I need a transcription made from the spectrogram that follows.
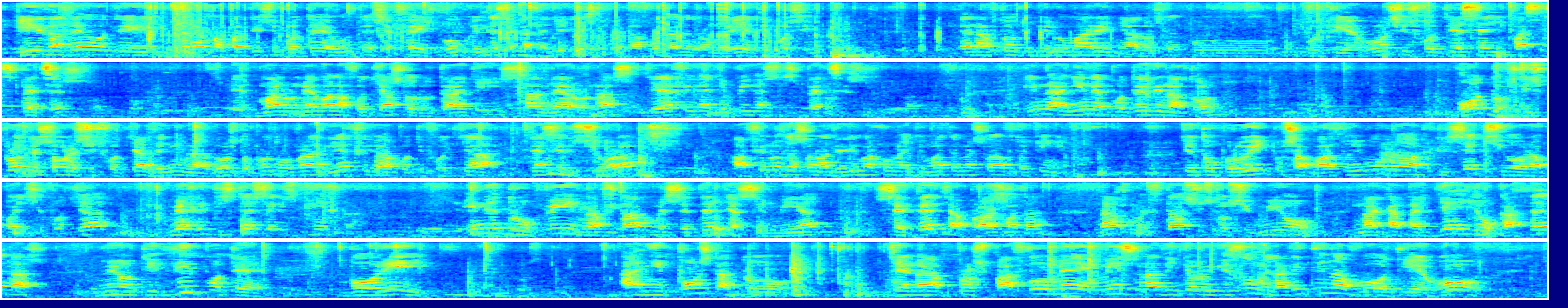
Είδατε ότι δεν έχω απαντήσει ποτέ ούτε σε facebook είτε σε καταγγελίες τίποτα. Μου έκανε τρομερή εντύπωση ένα αυτό του κυρίου Μαρίνη, άλλωστε, που ότι εγώ στις φωτιές έλειπα στις πέτσες, ε, μάλλον έβαλα φωτιά στο λουτράκι σαν έρωνας και έφυγα και πήγα στις πέτσες. Είναι αν είναι ποτέ δυνατόν, όντως τις πρώτες ώρες της φωτιάς δεν ήμουν εδώ, στο πρώτο βράδυ έφυγα από τη φωτιά 4 ώρα, αφήνοντας τον αντιδήμαρχο να κοιμάται μέσα στο αυτοκίνητο και το πρωί του Σαββάτου ήμουν από τις 6 ώρα πάει στη φωτιά μέχρι τις 4 τη νύχτα. Είναι ντροπή να φτάνουμε σε τέτοια σημεία, σε τέτοια πράγματα, να έχουμε φτάσει στο σημείο να καταγγέλει ο καθένας με οτιδήποτε μπορεί ανυπόστατο και να προσπαθούμε εμείς να δικαιολογηθούμε. Δηλαδή τι να πω ότι εγώ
